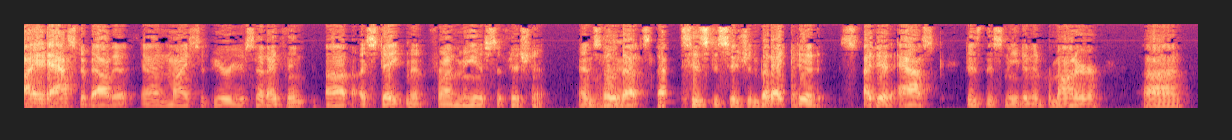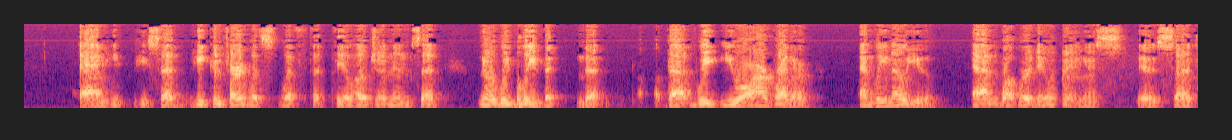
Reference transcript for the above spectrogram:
I had asked about it, and my superior said, "I think uh, a statement from me is sufficient." And so okay. that's that's his decision. But I did I did ask, "Does this need an imprimatur?" Uh, and he he said he conferred with with the theologian and said no, we believe that that that we you are our brother, and we know you, and what we're doing is is uh,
